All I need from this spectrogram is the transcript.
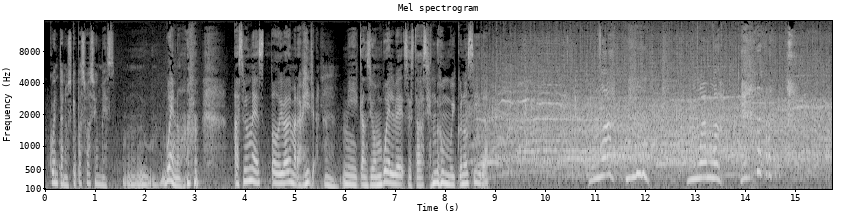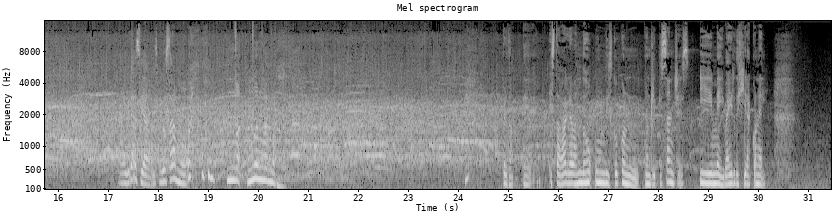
Cuéntanos, ¿qué pasó hace un mes? Mm, Bueno, hace un mes todo iba de maravilla. Mm. Mi canción Vuelve se estaba haciendo muy conocida. ¡Mua! ¡Mua, Ay, gracias, los amo. Perdón, eh, estaba grabando un disco con, con Ricky Sánchez y me iba a ir de gira con él.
